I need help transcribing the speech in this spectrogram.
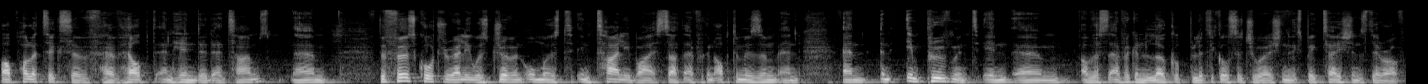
our politics have, have helped and hindered at times. Um, the first quarter rally was driven almost entirely by South African optimism and, and an improvement in, um, of the South African local political situation and expectations thereof.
